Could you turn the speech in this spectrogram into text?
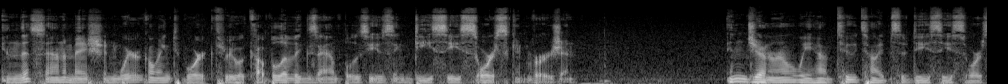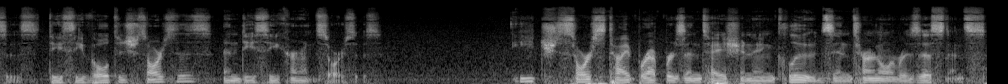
In this animation, we're going to work through a couple of examples using DC source conversion. In general, we have two types of DC sources, DC voltage sources and DC current sources. Each source type representation includes internal resistance.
